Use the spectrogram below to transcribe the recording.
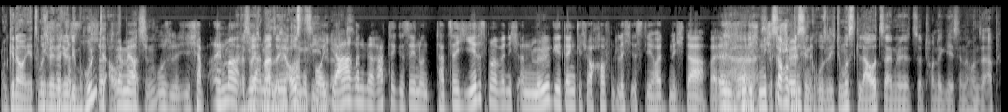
Und genau, jetzt muss ich, mir würd nicht mit das- dem Hund das wäre mir auch zu gruselig. Ich habe einmal hier ich an machen? ich Mülltonne vor? Jahren eine Ratte gesehen und tatsächlich jedes Mal, wenn ich an Müll gehe, denke ich auch, hoffentlich ist die heute nicht da. Weil also Ja, würde ich nicht ist so auch ein bisschen finden. gruselig. Du musst laut sein, wenn du zur Tonne gehst, dann hauen sie ab.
